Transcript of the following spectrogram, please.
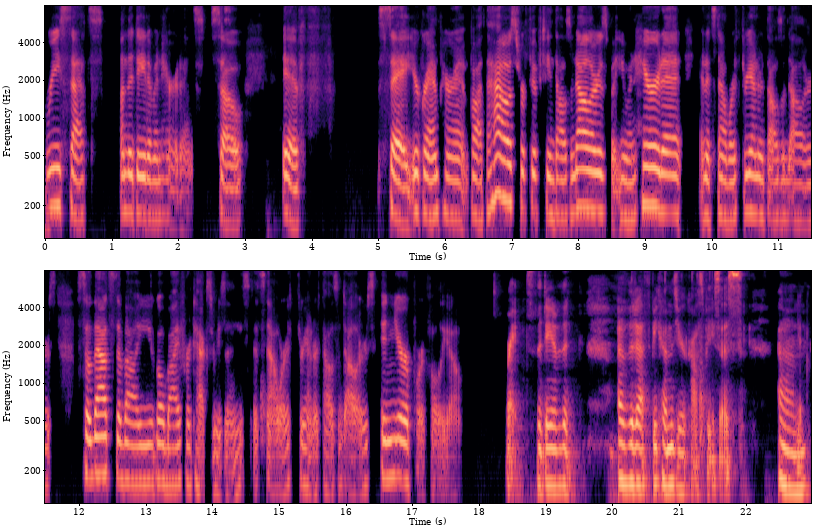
resets on the date of inheritance. So if say your grandparent bought the house for $15,000, but you inherit it and it's now worth $300,000. So that's the value you go by for tax reasons. It's now worth $300,000 in your portfolio. Right. So the date of the of the death becomes your cost basis. Yeah. Um,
